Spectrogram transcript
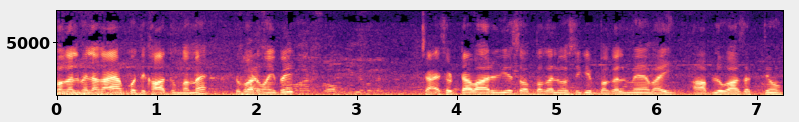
बगल में लगाया आपको दिखा दूँगा मैं। तो बट वहीं पे हमारा शॉप भी बगल में। चाय सुट्टा बार भी है सब बगल में उसी के बगल में है भाई। आप लोग आ सकते हो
